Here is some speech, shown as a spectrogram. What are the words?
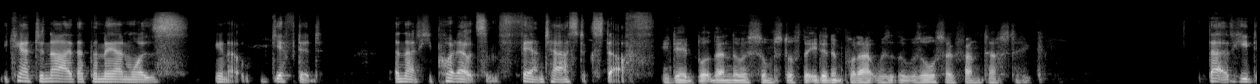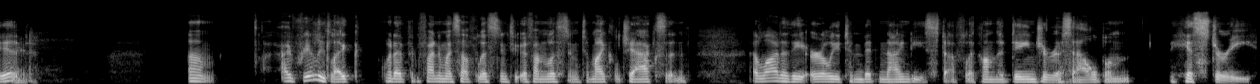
You can't deny that the man was, you know, gifted and that he put out some fantastic stuff. He did, but then there was some stuff that he didn't put out was that was also fantastic. That he He did. Um, I really like what I've been finding myself listening to if I'm listening to Michael Jackson. A lot of the early to mid 90s stuff, like on the Dangerous album, History.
